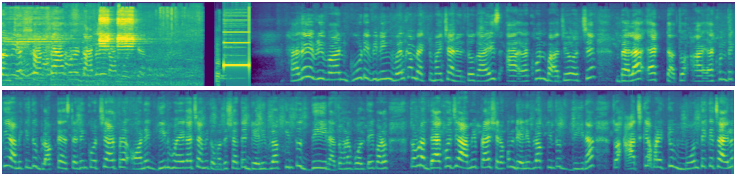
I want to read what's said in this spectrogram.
পঞ্চাশ ষাট টাকা করে ডাবের দাম বলছে। Hello everyone good evening welcome back to my channel তো গাইজ এখন বাজে হচ্ছে বেলা একটা। তো এখন থেকেই আমি কিন্তু ব্লগটা স্টার্টিং করছি আর প্রায় অনেক দিন হয়ে গেছে আমি তোমাদের সাথে ডেলি ব্লগ কিন্তু দিই না। তোমরা বলতেই পারো, তোমরা দেখো যে আমি প্রায় সেরকম ডেলি ব্লগ কিন্তু দিই না। তো আজকে আমার একটু মন থেকে চাইলো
